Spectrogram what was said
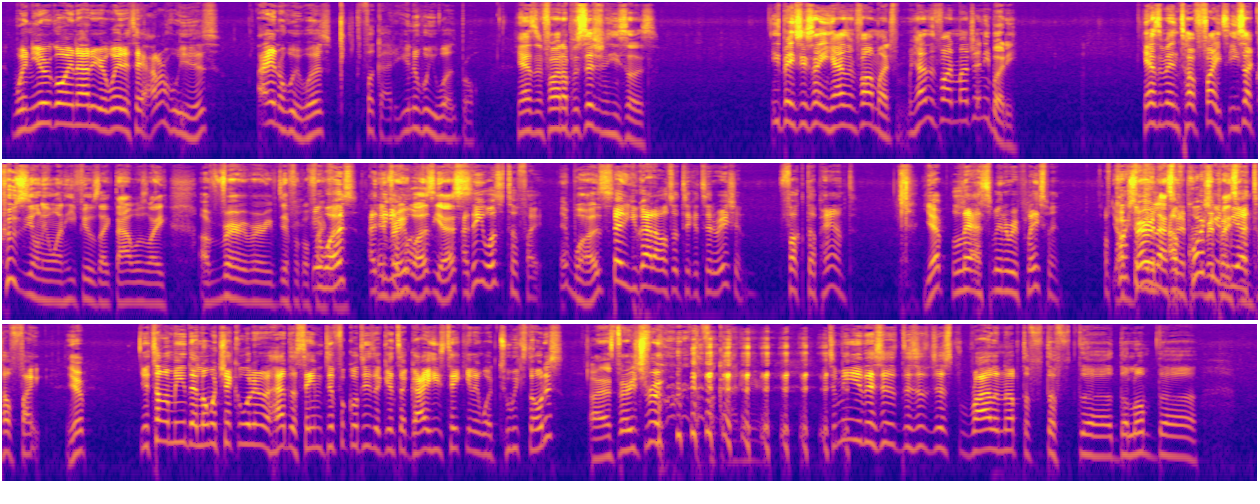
When you're going out of your way to say, I don't know who he is. I didn't know who he was. Get the fuck out of here. You knew who he was, bro. He hasn't fought position, He says. He's basically saying he hasn't fought much. He hasn't fought much anybody. He hasn't been in tough fights. Isaac Cruz is the only one he feels like that was like a very very difficult fight. It was. I think it, very it wa- was. Yes, I think it was a tough fight. it was. But you got to also take consideration. Fucked up hand. Yep. Last minute replacement. Of course, very you're gonna- last minute Of course, you're going to be a tough fight. Yep. You're telling me that Lomachenko wouldn't have had the same difficulties against a guy he's taking in what two weeks' notice? Uh, that's very true. Fuck outta here. to me, this is this is just riling up the the the the Lom- the,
